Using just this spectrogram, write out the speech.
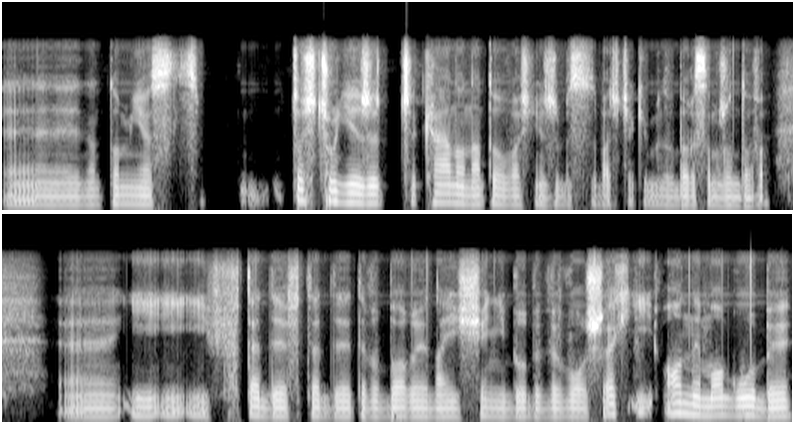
e, natomiast coś czuję, że czekano na to właśnie, żeby zobaczyć, jakie będą wybory samorządowe. E, I, i, I wtedy, wtedy te wybory na jesieni byłyby we Włoszech i one mogłyby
